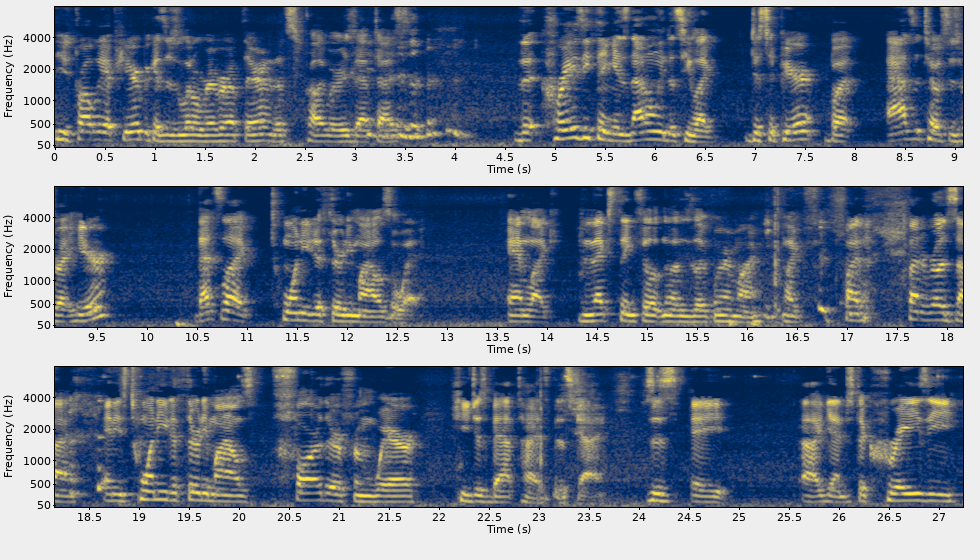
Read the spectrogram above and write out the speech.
He's probably up here because there's a little river up there. That's probably where he's baptized. the crazy thing is, not only does he like disappear, but Azotus is right here. That's like 20 to 30 miles away. And like the next thing Philip knows, he's like, "Where am I?" Like find a, find a road sign, and he's 20 to 30 miles farther from where he just baptized this guy. This is a uh, again just a crazy,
